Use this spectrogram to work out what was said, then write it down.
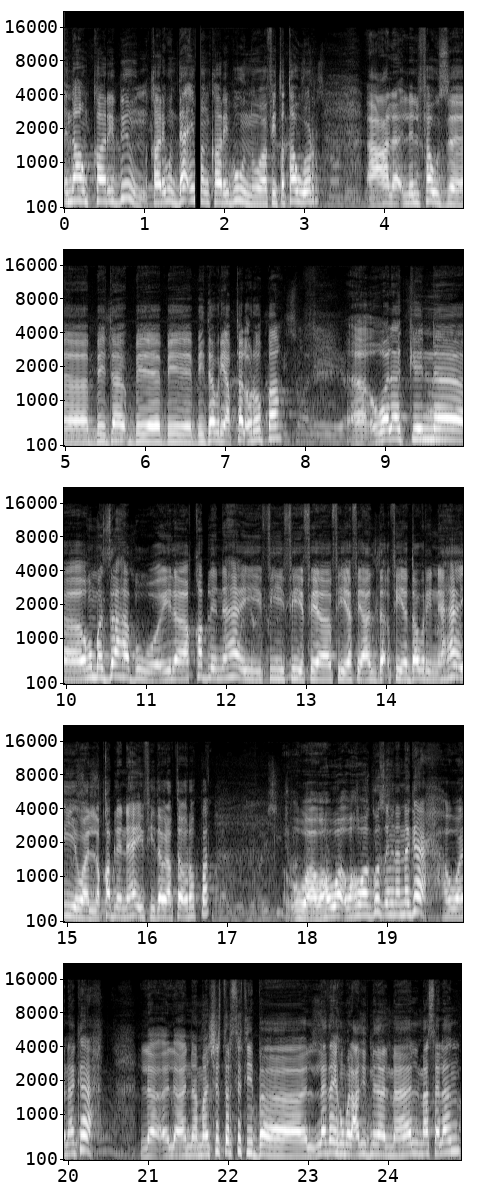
إنهم قريبون قريبون دائما قريبون وفي تطور. على للفوز بدوري أبطال أوروبا. آه، ولكن آه، هم ذهبوا إلى قبل النهائي في في في في في في دوري النهائي وقبل النهائي في دوري أبطال أوروبا. وهو وهو جزء من النجاح هو نجاح. لا- لأن مانشستر سيتي لديهم العديد من المال مثلا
